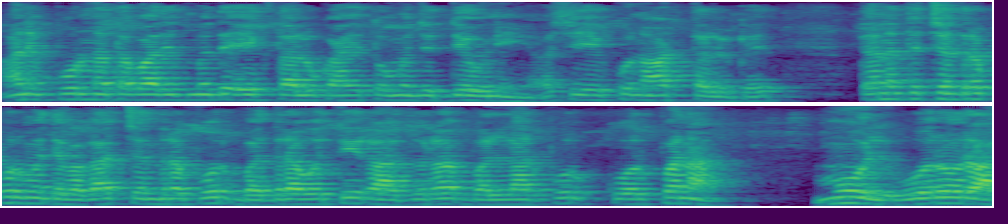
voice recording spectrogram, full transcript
आणि पूर्णता बाधितमध्ये एक तालुका आहे तो म्हणजे देवणी असे एकूण आठ तालुके आहेत. त्यानंतर चंद्रपूरमध्ये बघा चंद्रपूर भद्रावती राजुरा बल्लारपूर कोरपणा मूल वरोरा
